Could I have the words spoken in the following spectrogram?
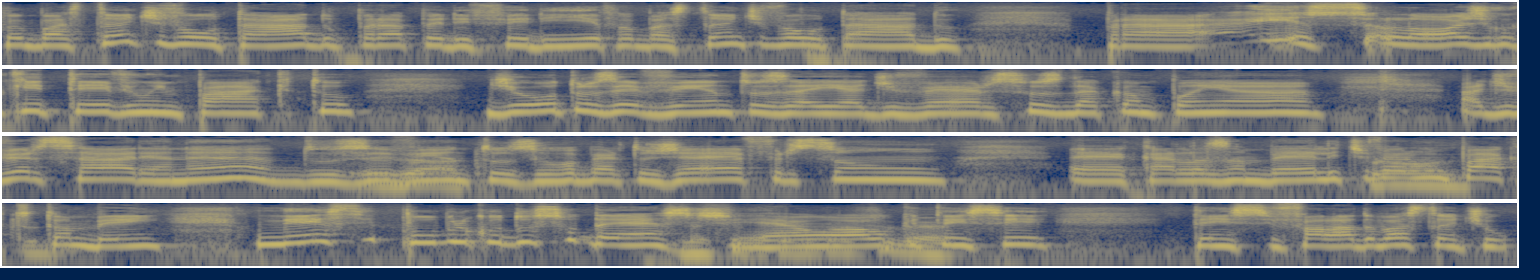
foi bastante voltado para a periferia, foi bastante voltado para isso. Lógico que teve um impacto de outros eventos aí adversos da campanha adversária, né? Dos Exato. eventos Roberto Jefferson, é, Carla Zambelli tiveram Pronto. impacto também nesse público do Sudeste. é algo Sudeste. que tem se tem se falado bastante o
